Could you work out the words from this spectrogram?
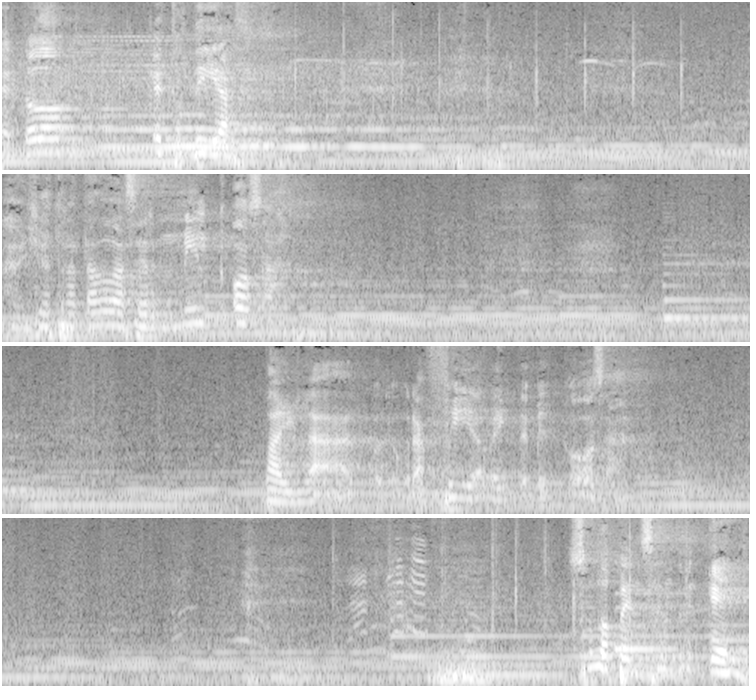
En todos estos días Yo he tratado de hacer mil cosas. Bailar, coreografía, veinte mil cosas. Solo pensando en que,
